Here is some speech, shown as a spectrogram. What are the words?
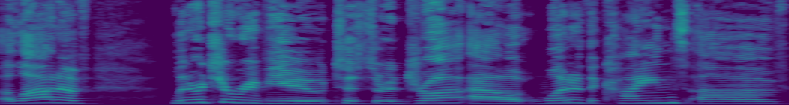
a lot of literature review to sort of draw out what are the kinds of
